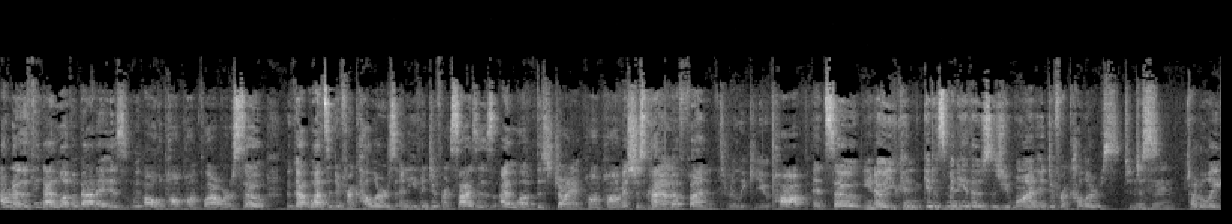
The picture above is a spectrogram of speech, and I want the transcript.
i don't know the thing i love about it is with all the pom-pom flowers so we've got lots of different colors and even different sizes i love this giant pom-pom it's just kind Yeah. of a fun It's really cute. pop and so you know you can get as many of those as you want in different colors to just Mhm. totally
